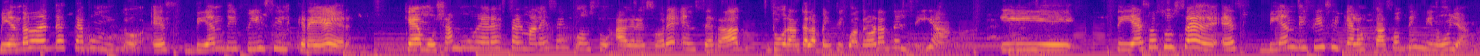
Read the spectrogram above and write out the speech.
viéndolo desde este punto, es bien difícil creer que muchas mujeres permanecen con sus agresores encerradas durante las 24 horas del día. Y si eso sucede, es bien difícil que los casos disminuyan.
